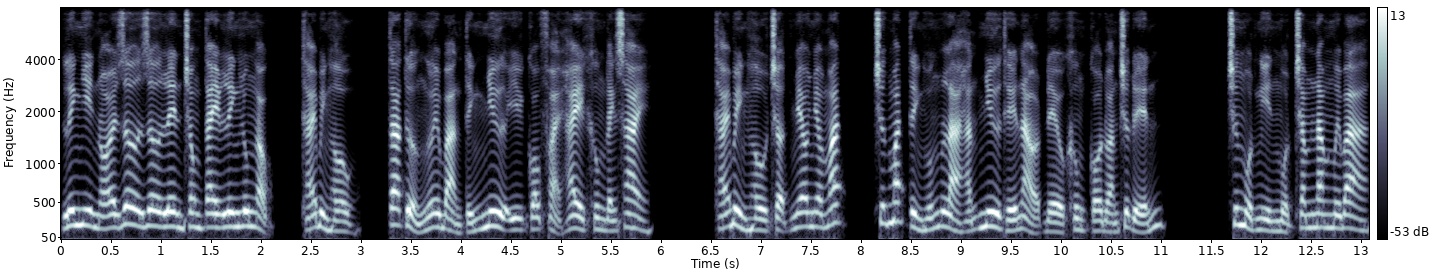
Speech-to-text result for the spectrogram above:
Linh Nhi nói dơ dơ lên trong tay Linh lung ngọc, Thái Bình hầu, ta tưởng ngươi bản tính như ý có phải hay không đánh sai. Thái Bình hầu chợt meo nheo mắt, trước mắt tình huống là hắn như thế nào đều không có đoán trước đến. chương 1153,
